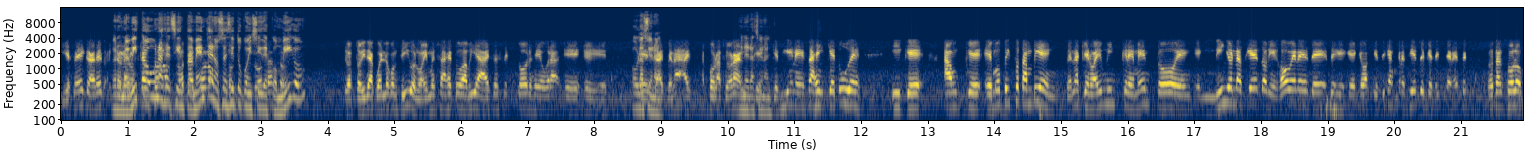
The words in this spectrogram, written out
Y ese es el gran reto. Pero no he visto una solo- no tan recientemente, solo- no sé si tú coincides no tan solo- conmigo. Yo estoy de acuerdo contigo. No hay mensaje todavía a ese sector geogra eh, eh, Poblacional. eh, ¿verdad? poblacional que- Generacional. Que, tiene esas inquietudes y que aunque hemos visto también verdad que no hay un incremento en, en niños naciendo ni en jóvenes de, de- que, que- que sigan creciendo y que se interesen no tan solo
